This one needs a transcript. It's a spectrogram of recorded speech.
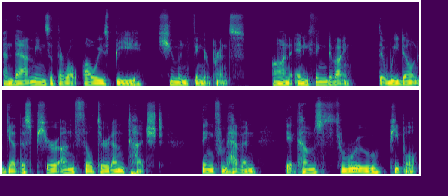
And that means that there will always be human fingerprints on anything divine, that we don't get this pure, unfiltered, untouched thing from heaven. It comes through people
